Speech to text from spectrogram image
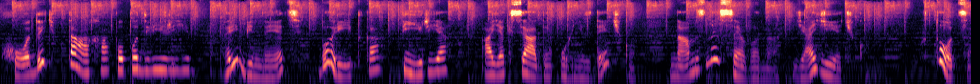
Ходить птаха по подвір'ї, грібінець, борідка, пір'я, а як сяде у гніздечко, нам знесе вона яєчко. Хто це?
